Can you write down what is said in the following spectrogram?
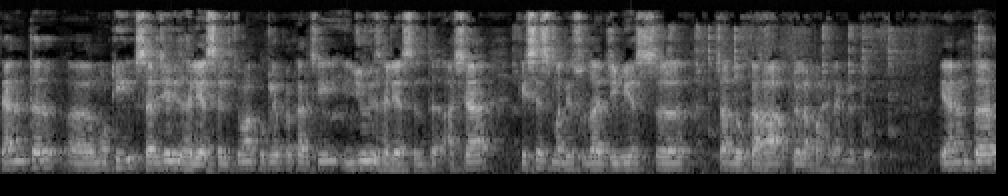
त्यानंतर मोठी सर्जरी झाली असेल किंवा कुठल्या प्रकारची इंजुरी झाली असेल तर अशा केसेसमध्ये सुद्धा जीबीएसचा धोका हा आपल्याला पाहायला मिळतो. यानंतर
